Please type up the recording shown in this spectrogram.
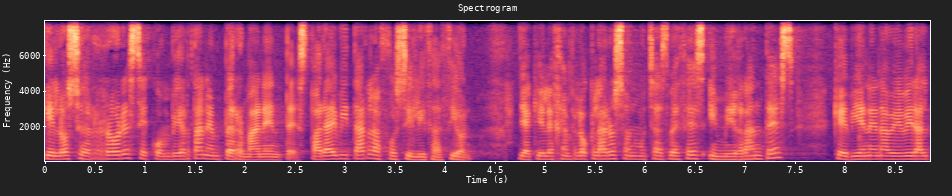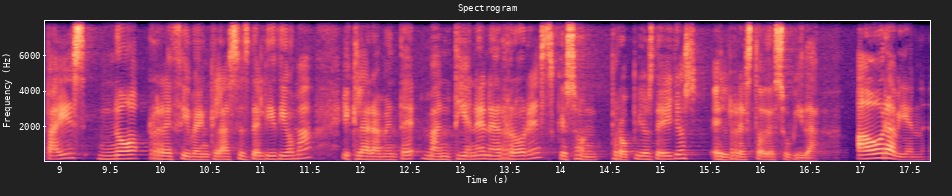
que los errores se conviertan en permanentes, para evitar la fosilización. Y aquí el ejemplo claro son muchas veces inmigrantes que vienen a vivir al país, no reciben clases del idioma y claramente mantienen errores que son propios de ellos el resto de su vida. Ahora bien,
